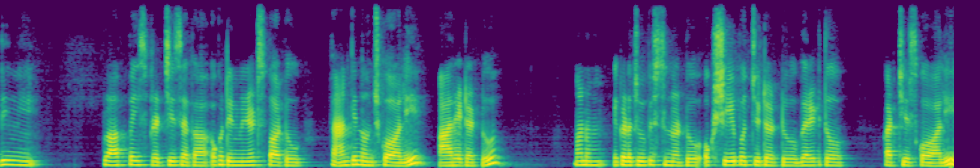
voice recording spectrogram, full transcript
దీన్ని క్లాత్పై స్ప్రెడ్ చేశాక ఒక టెన్ మినిట్స్ పాటు ఫ్యాన్ కింద ఉంచుకోవాలి ఆరేటట్టు. మనం ఇక్కడ చూపిస్తున్నట్టు ఒక షేప్ వచ్చేటట్టు గరిటతో కట్ చేసుకోవాలి.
